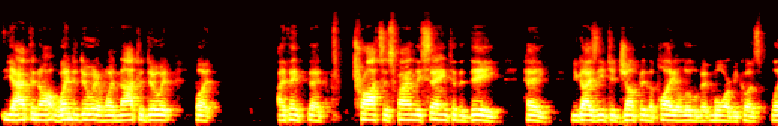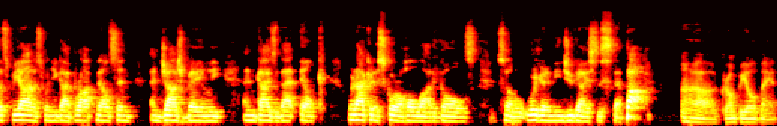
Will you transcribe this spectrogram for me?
You have to know when to do it and when not to do it, but I think that Trotz is finally saying to the D, "Hey, you guys need to jump in the play a little bit more because let's be honest, when you got Brock Nelson and Josh Bailey and guys of that ilk, we're not going to score a whole lot of goals. So we're going to need you guys to step up. Oh, grumpy old man.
